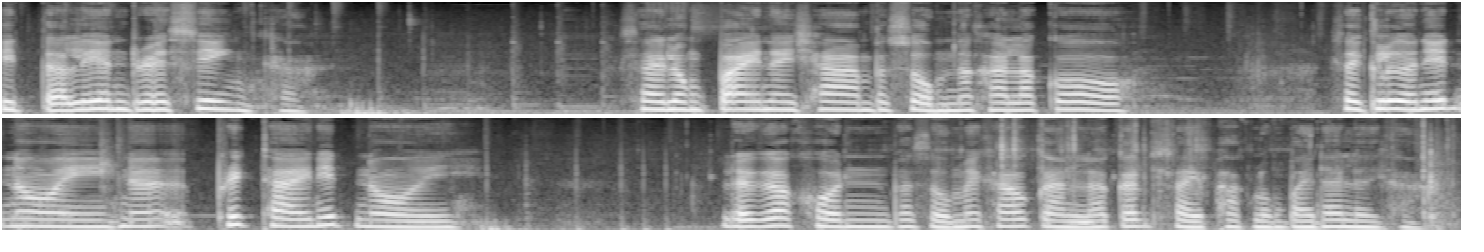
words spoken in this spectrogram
อิตาเลียนเดรสซิ่งค่ะ ใส่ลงไปในชามผสมนะคะ แล้วก็ใส่เกลือนิดหน่อยนะพริกไทยนิดหน่อย แล้วก็คนผสมให้เข้ากัน แล้วก็ใส่ผักลงไปได้เลยค่ะ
